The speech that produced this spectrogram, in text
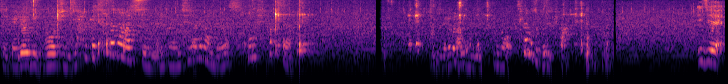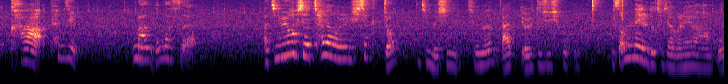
제 매력이 무엇인지 함께 찾아나갈 수 있는 그런 시간을 만들었고 싶었어요. 매력을 많이 모습 보여줍시다. 이제 가 편집만 끝났어요. 아침 7시에 촬영을 시작했죠. 지금 몇 시? 지금은 낮 12시 15분. 썸네일도 제작을 해야 하고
